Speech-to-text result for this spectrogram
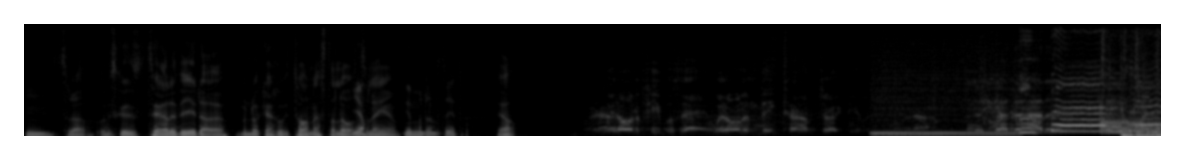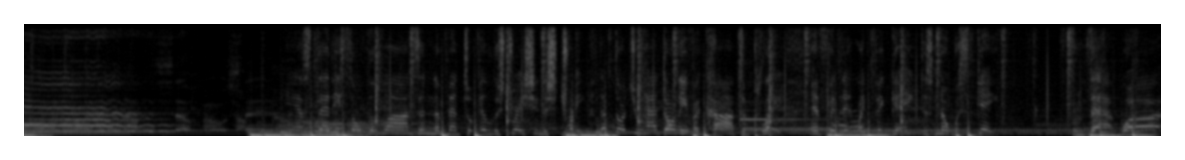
Mm. Sådär. Och vi ska diskutera det vidare, men då kanske vi tar nästa låt Ja. så länge. Ja men det låter jättebra. Ja. Steady, so the lines in the mental illustration is straight. That thought you had, don't even contemplate. Infinite like figure eight, there's no escape. From that what?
